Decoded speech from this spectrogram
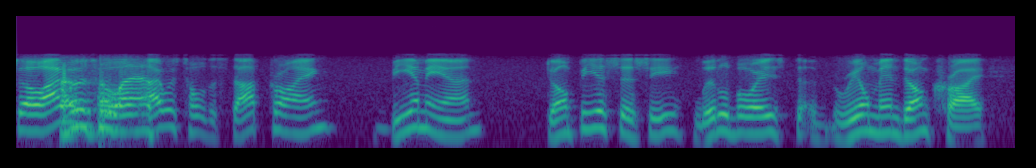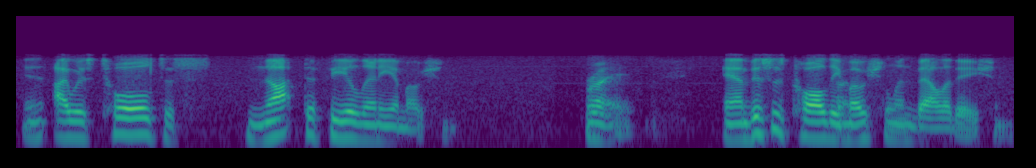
so I was, I was told last... I was told to stop crying, be a man, don't be a sissy. Little boys, real men don't cry. And I was told to not to feel any emotion. Right. And this is called emotional invalidation.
